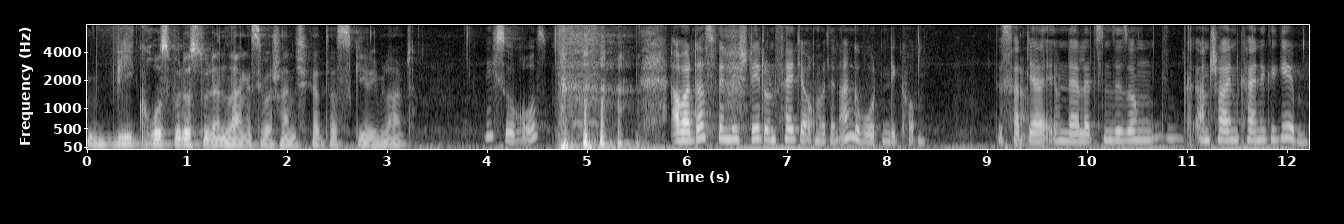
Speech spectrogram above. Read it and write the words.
Wie groß würdest du denn sagen, ist die Wahrscheinlichkeit, dass Skiri bleibt? Nicht so groß. Aber das, finde ich, steht und fällt ja auch mit den Angeboten, die kommen. Das hat ja, in der letzten Saison anscheinend keine gegeben.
